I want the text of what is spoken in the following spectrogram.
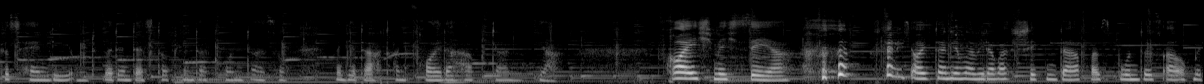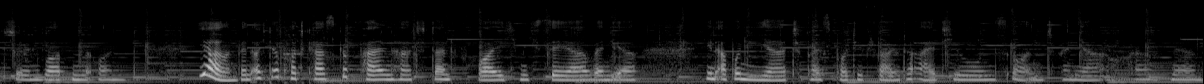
fürs Handy und für den Desktop-Hintergrund. Also wenn ihr daran Freude habt, dann ja, freue ich mich sehr, wenn ich euch dann immer wieder was schicken darf, was Buntes auch mit schönen Worten und ja, und wenn euch der Podcast gefallen hat, dann freue ich mich sehr, wenn ihr ihn abonniert bei Spotify oder iTunes und wenn ihr auch äh, eine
